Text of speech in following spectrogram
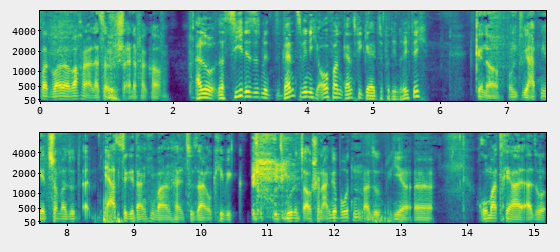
Was wollen wir machen? Lass uns Steine verkaufen. Also das Ziel ist es, mit ganz wenig Aufwand ganz viel Geld zu verdienen, richtig? Genau. Und wir hatten jetzt schon mal so, äh, erste Gedanken waren halt zu sagen, okay, wir, es wurde uns auch schon angeboten, also hier äh, Rohmaterial, also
